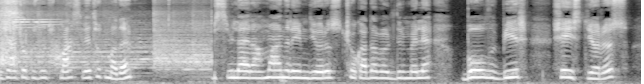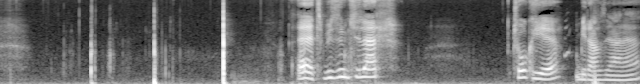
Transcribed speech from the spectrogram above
İnşallah çok uzun tutmaz ve tutmadı. Bismillahirrahmanirrahim diyoruz. Çok adam öldürmeli bol bir şey istiyoruz. Evet bizimkiler çok iyi biraz yani.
